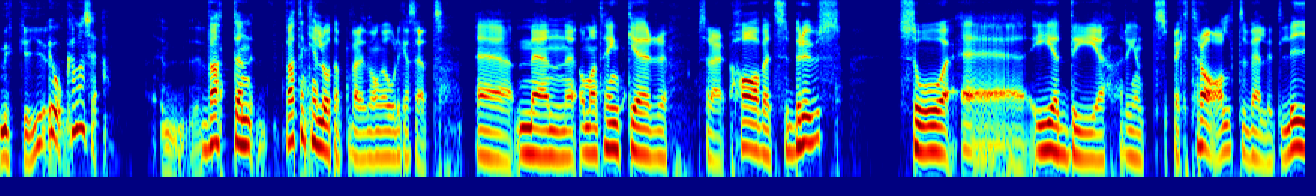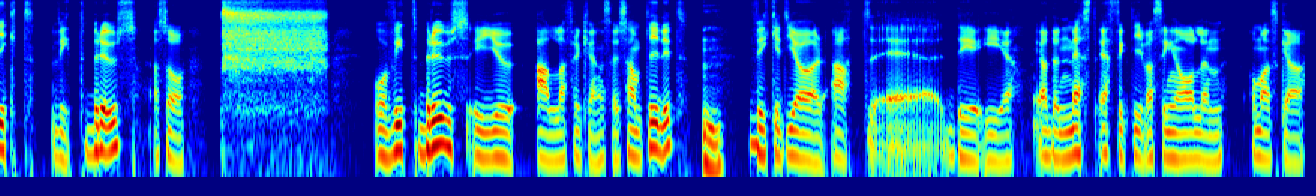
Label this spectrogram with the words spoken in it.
mycket ljud. Jo, kan man säga. Vatten, vatten kan låta på väldigt många olika sätt. Eh, men om man tänker sådär, havets brus så eh, är det rent spektralt väldigt likt vitt brus. Alltså psh, och vitt brus är ju alla frekvenser samtidigt. Mm. Vilket gör att eh, det är ja, den mest effektiva signalen om man ska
